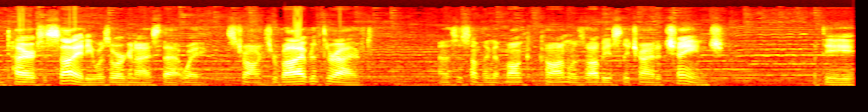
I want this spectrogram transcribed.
Entire society was organized that way. The strong survived and thrived. And this is something that Khan was obviously trying to change. With the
